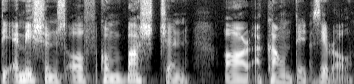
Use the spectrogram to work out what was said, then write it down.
the emissions of combustion are accounted zero.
